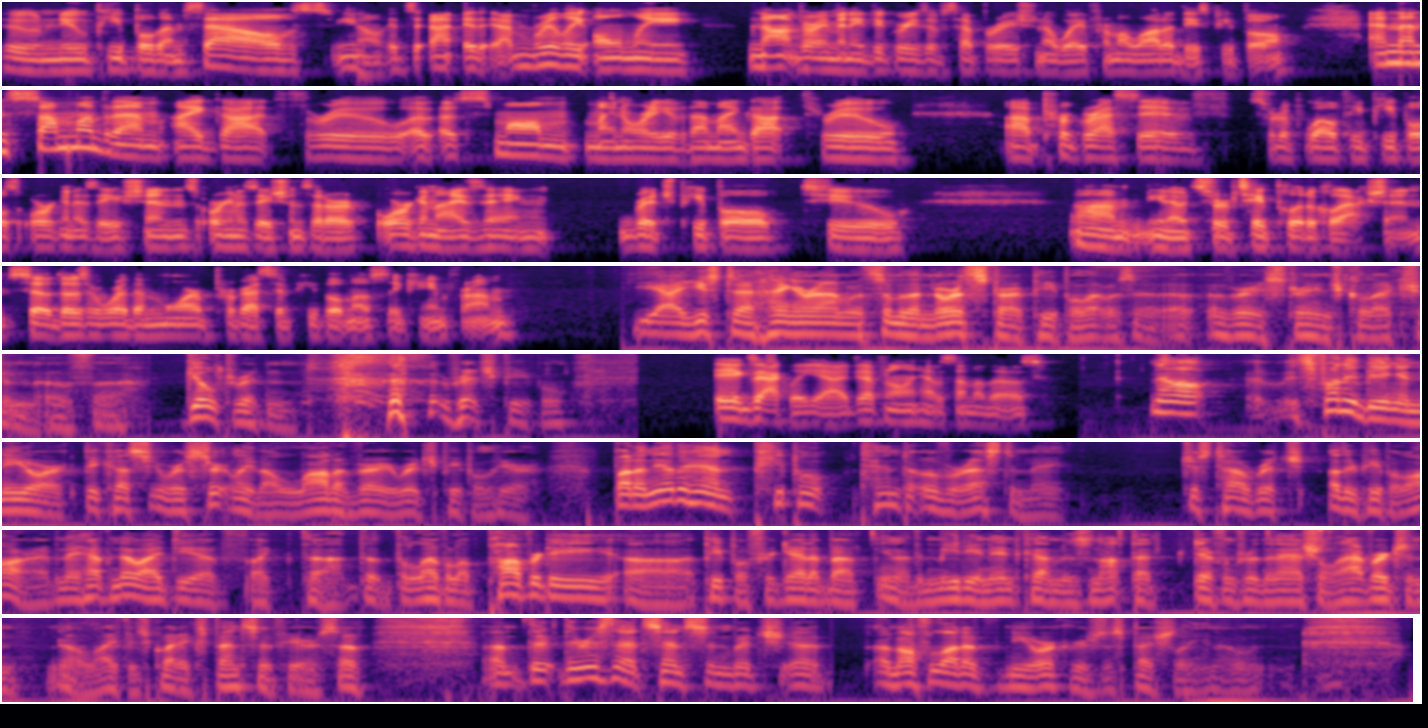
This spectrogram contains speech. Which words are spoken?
who knew people themselves, you know, it's I'm really only not very many degrees of separation away from a lot of these people. And then some of them I got through a, a small minority of them I got through uh, progressive sort of wealthy people's organizations, organizations that are organizing rich people to, um, you know, sort of take political action. So those are where the more progressive people mostly came from. Yeah, I used to hang around with some of the North Star people. That was a, a very strange collection of uh, guilt ridden rich people. Exactly. Yeah, I definitely have some of those. Now, it's funny being in New York because there were certainly a lot of very rich people here. But on the other hand, people tend to overestimate just how rich other people are. I mean, they have no idea of like the the, the level of poverty. Uh, people forget about you know the median income is not that different from the national average, and you know life is quite expensive here. So um, there there is that sense in which uh, an awful lot of New Yorkers, especially you know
